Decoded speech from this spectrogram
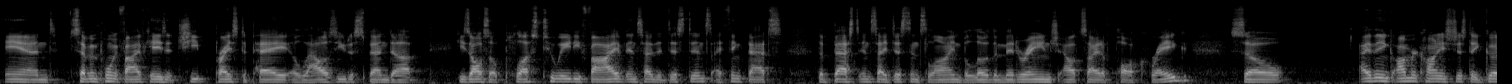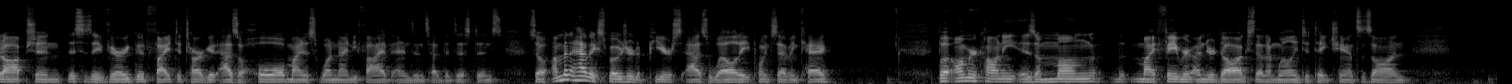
and 7.5K is a cheap price to pay, allows you to spend up. He's also plus 285 inside the distance. I think that's the best inside distance line below the mid range outside of Paul Craig. So I think Amirkhani is just a good option. This is a very good fight to target as a whole. Minus 195 ends inside the distance. So I'm going to have exposure to Pearce as well at 8.7K. But Amirkhani is among my favorite underdogs that I'm willing to take chances on.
